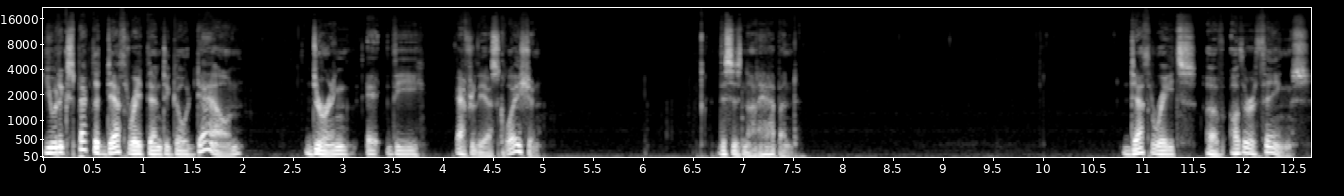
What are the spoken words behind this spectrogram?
you would expect the death rate then to go down during eh, the after the escalation. This has not happened. Death rates of other things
